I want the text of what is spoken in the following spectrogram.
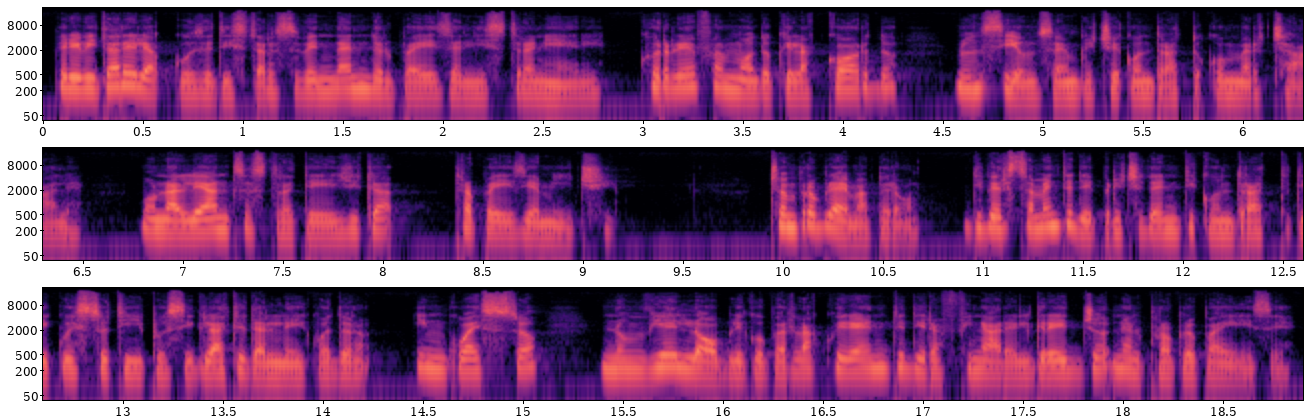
Per evitare le accuse di star svendendo il paese agli stranieri, Correa fa in modo che l'accordo non sia un semplice contratto commerciale, ma un'alleanza strategica tra paesi amici. C'è un problema però. Diversamente dai precedenti contratti di questo tipo siglati dall'Ecuador, in questo non vi è l'obbligo per l'acquirente di raffinare il greggio nel proprio paese.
